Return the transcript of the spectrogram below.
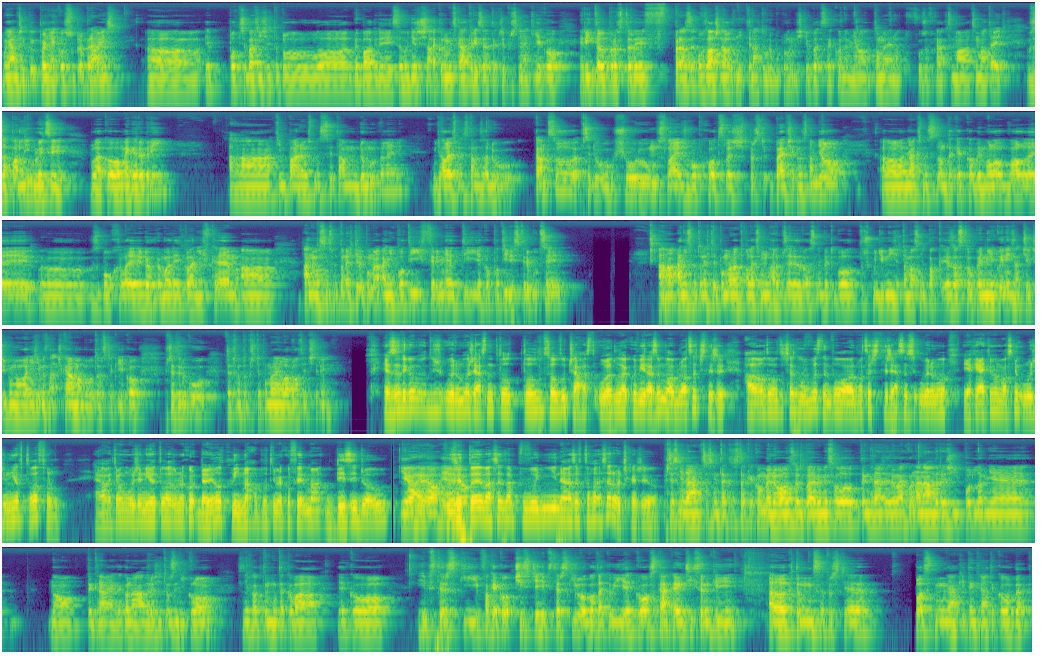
oni nám řekli úplně jako super price, Uh, je potřeba říct, že to byla doba, kdy se hodně řešila ekonomická krize, takže prostě nějaký jako retail prostory v Praze, obzvlášť na letní, která tu dobu podle ještě vůbec jako neměla to jméno v úzovkách, co má, co má teď, v zapadlé ulici, bylo jako mega dobrý. A tím pádem jsme si tam domluvili, udělali jsme si tam vzadu kancel, vepředu showroom, slash obchod, slash prostě úplně všechno se tam dělo. Uh, nějak jsme se tam tak jako vymalovali, uh, zbouchali dohromady kladívkem a a vlastně jsme to nechtěli pomenovat ani po té firmě, tý, jako po té distribuci. A ani jsme to nechtěli pomenovat Alex Munhard, protože vlastně by to bylo trošku divný, že tam vlastně pak je zastoupení jako jiných značek, by mohlo těm značkám a bylo to prostě jako přes ruku, tak jsme to prostě pomenovali 24. Já jsem teď když uvědomil, že já jsem to, to, celou tu část uvedl jako výrazem Lab 24, ale ono to od začátku vůbec nebylo Lab 24. Já jsem si uvědomil, jak já tě mám vlastně uloženýho v telefonu. Já tě mám uloženýho telefonu jako Daniel Klima a potom jako firma Dizzy. Jo, jo, jo. Protože jo. to je vlastně ta původní název toho SROčka, že jo? Přesně tak, přesně tak, to se tak jako jmenoval, to úplně vymyslel tenkrát jenom jako na nádraží, podle mě, no, tenkrát jako na nádraží to vzniklo. Vznikla k tomu taková jako hipsterský, fakt jako čistě hipsterský logo, takový jako skákající srnky. K tomu se prostě plesknul nějaký tenkrát jako web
